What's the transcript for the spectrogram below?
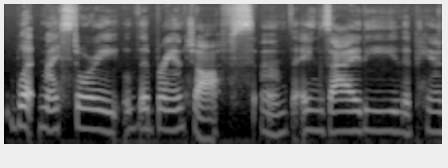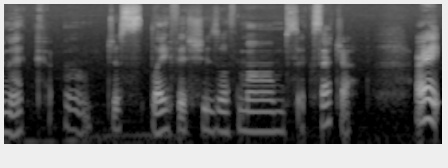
what my story, the branch offs, um, the anxiety, the panic, um, just life issues with moms, etc. All right.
